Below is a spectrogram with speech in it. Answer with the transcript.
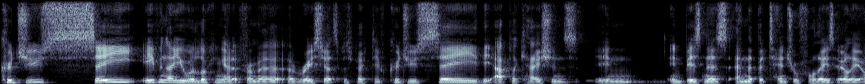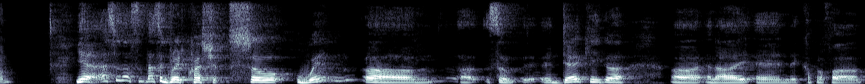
could you see, even though you were looking at it from a, a research perspective, could you see the applications in in business and the potential for these early on? Yeah, so that's that's a great question. So when um, uh, so uh, Derek Eager uh, and I and a couple of uh,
